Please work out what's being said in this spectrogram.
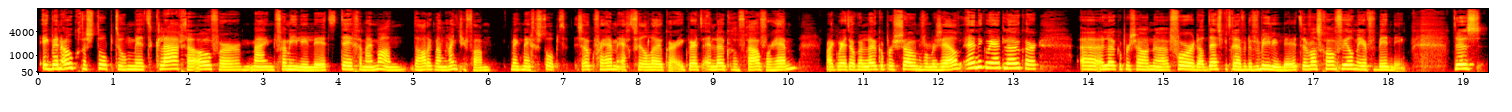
Ik ben ook gestopt toen met klagen over mijn familielid tegen mijn man. Daar had ik wel een handje van. Daar ben ik mee gestopt. Is ook voor hem echt veel leuker. Ik werd een leukere vrouw voor hem. Maar ik werd ook een leuke persoon voor mezelf. En ik werd leuker, uh, een leuke persoon uh, voor dat desbetreffende familielid. Er was gewoon veel meer verbinding. Dus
